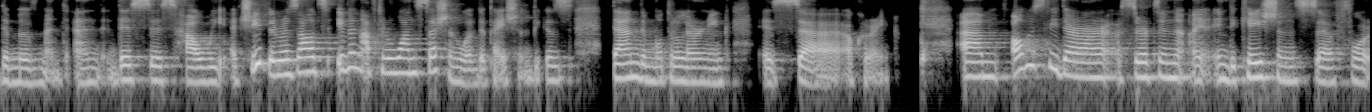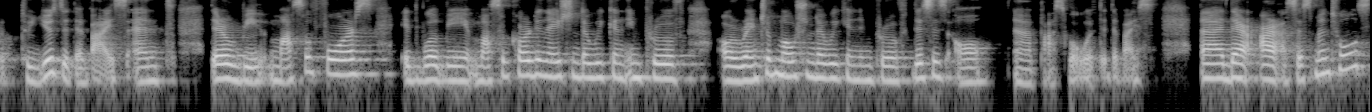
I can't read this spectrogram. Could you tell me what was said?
the movement. And this is how we achieve the results even after one session with the patient, because then the motor learning is uh, occurring. Um, obviously, there are certain uh, indications uh, for to use the device, and there will be muscle force. It will be muscle coordination that we can improve, or range of motion that we can improve. This is all uh, possible with the device. Uh, there are assessment tools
